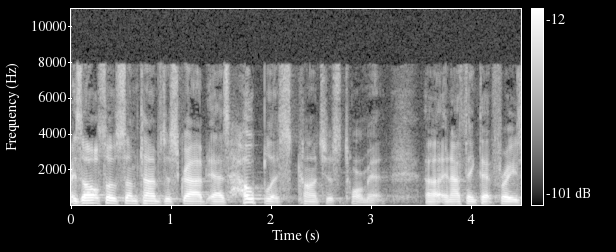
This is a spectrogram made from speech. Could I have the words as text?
is also sometimes described as hopeless conscious torment. Uh, and I think that phrase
